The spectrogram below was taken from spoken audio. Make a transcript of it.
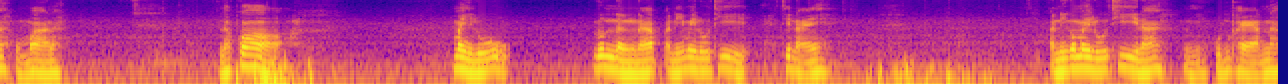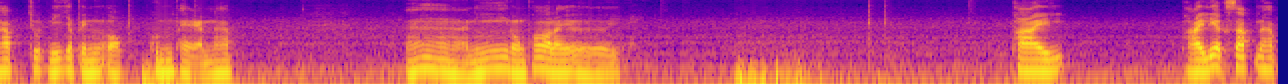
นะผมว่านะ แล้วก็ ไม่รู้รุ่นหนึ่งนะครับ อันนี้ไม่รู้ที่ที่ไหน อันนี้ก็ไม่รู้ที่นะ นี่ขุนแผนนะครับ ชุดนี้จะเป็นออกขุนแผนนะครับ อ่า อันนี้หลวงพ่ออะไรเอ่ย พายพายเรียกทรัพย์นะครับ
